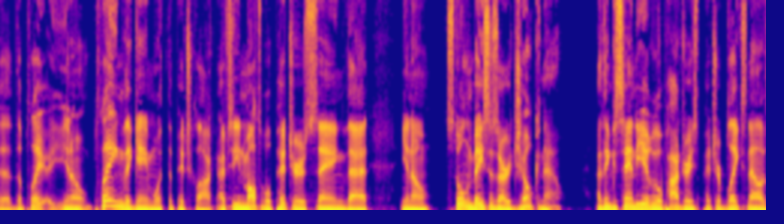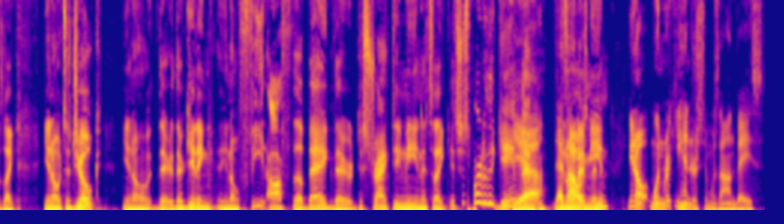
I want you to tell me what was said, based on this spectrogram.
uh, the play, you know, playing the game with the pitch clock. I've seen multiple pitchers saying that you know stolen bases are a joke now. I think San Diego Padres pitcher Blake Snell is like, you know, it's a joke. You know, they're they're getting you know feet off the bag. They're distracting me, and it's like it's just part of the game now. that's you know what I always been- mean? you know, when Rickey Henderson was on base,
